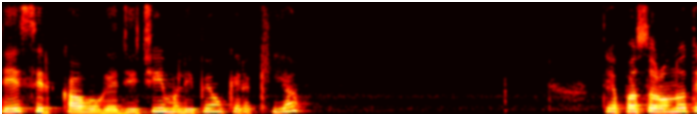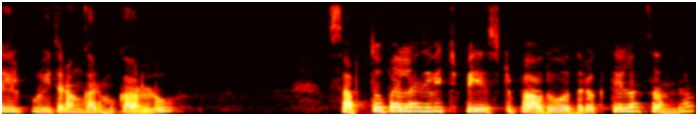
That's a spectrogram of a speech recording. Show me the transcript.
ਤੇ ਸਿਰਕਾ ਹੋ ਗਿਆ ਜੀ ਚੀਮਲੀ ਭਿਉਂ ਕੇ ਰੱਖੀ ਆ। ਤੇ ਆਪਾਂ ਸਰੋਂ ਦਾ ਤੇਲ ਪੂਰੀ ਤਰ੍ਹਾਂ ਗਰਮ ਕਰ ਲਓ। ਸਭ ਤੋਂ ਪਹਿਲਾਂ ਇਹਦੇ ਵਿੱਚ ਪੇਸਟ ਪਾ ਦਿਓ ਅਦਰਕ ਤੇ ਲਸਣ ਦਾ।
